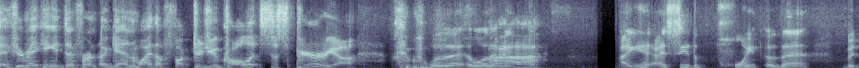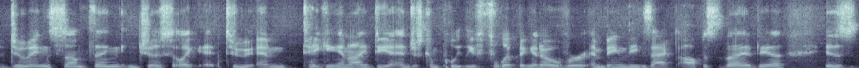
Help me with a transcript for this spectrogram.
if you're making it different, again, why the fuck did you call it Suspiria? Well, that, well, I, mean, Ah! I I see the point of that, but doing something just like to and taking an idea and just completely flipping it over and being the exact opposite of the idea is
